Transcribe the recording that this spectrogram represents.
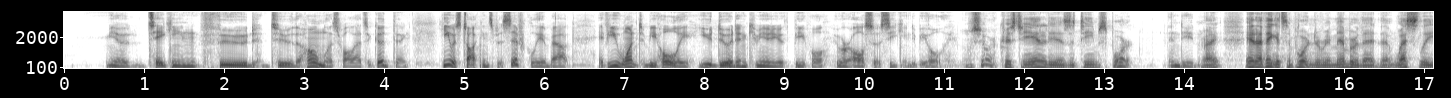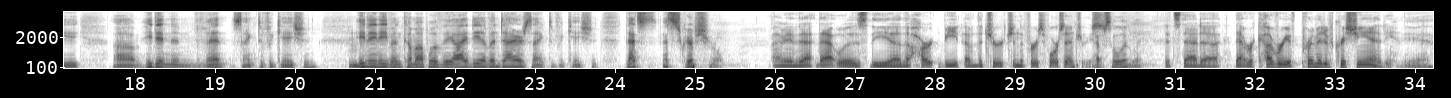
you know, taking food to the homeless while that's a good thing. He was talking specifically about if you want to be holy, you do it in community with people who are also seeking to be holy. Well, sure. Christianity is a team sport. Indeed. Right. And I think it's important to remember that, that Wesley, um, he didn't invent sanctification. Mm-hmm. He didn't even come up with the idea of entire sanctification. That's that's scriptural. I mean that that was the uh, the heartbeat of the church in the first four centuries. Absolutely. It's that uh, that recovery of primitive Christianity. Yeah.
